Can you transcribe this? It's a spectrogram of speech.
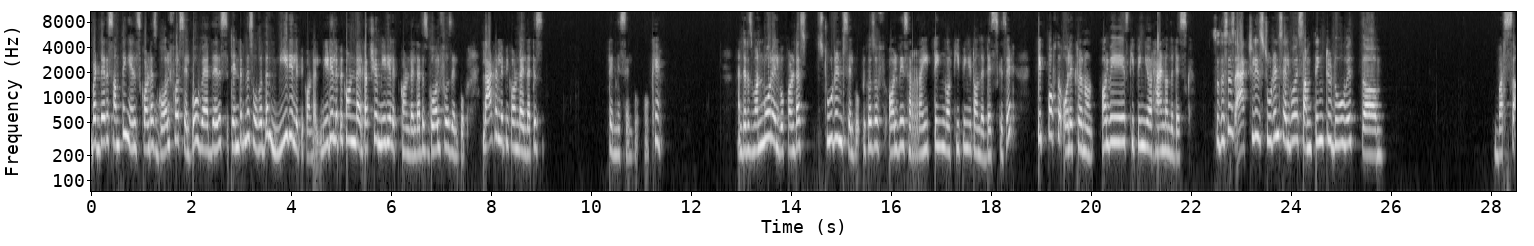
But there is something else called as golfer's elbow where there is tenderness over the medial epicondyle. Medial epicondyle, touch your medial epicondyle, that is golfer's elbow. Lateral epicondyle, that is tennis elbow. Okay. And there is one more elbow called as student's elbow because of always writing or keeping it on the desk, is it? Tip of the olecranon, always keeping your hand on the desk. So this is actually student's elbow is something to do with um, bursa.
